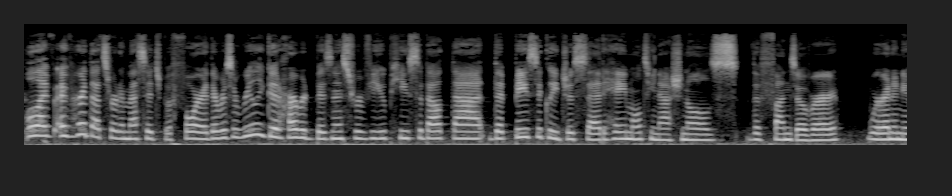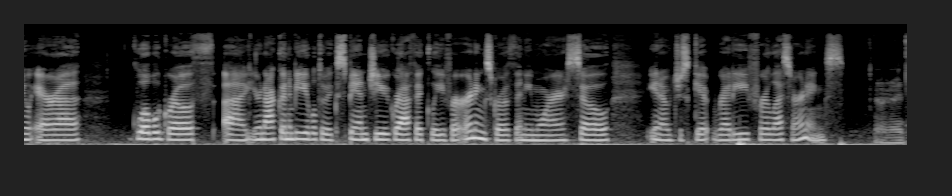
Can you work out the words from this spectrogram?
Well, I've, I've heard that sort of message before. There was a really good Harvard Business Review piece about that that basically just said, hey, multinationals, the fun's over. We're in a new era. Global growth, uh, you're not going to be able to expand geographically for earnings growth anymore. So, you know, just get ready for less earnings. All right.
